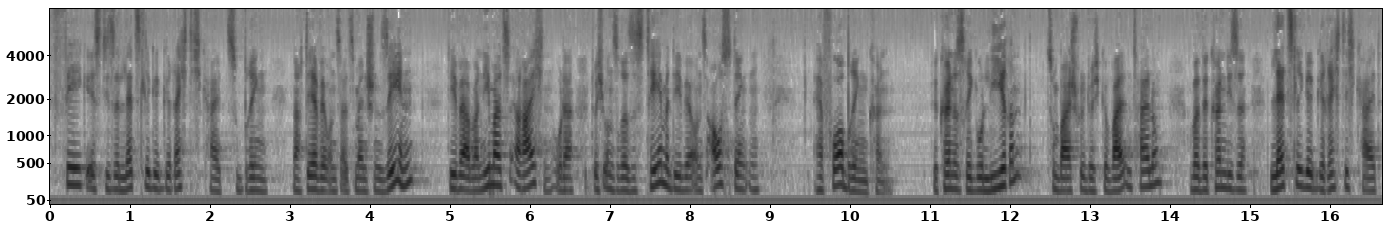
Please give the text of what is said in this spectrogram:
fähig ist, diese letztliche Gerechtigkeit zu bringen, nach der wir uns als Menschen sehen, die wir aber niemals erreichen oder durch unsere Systeme, die wir uns ausdenken, hervorbringen können. Wir können es regulieren, zum Beispiel durch Gewaltenteilung, aber wir können diese letztliche Gerechtigkeit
